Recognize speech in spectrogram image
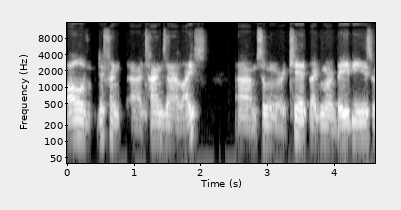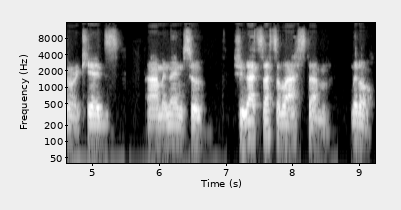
all of different uh, times in our life. Um, so when we were a kid, like when we were babies, when we were kids, um, and then so she that's that's the last um, little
